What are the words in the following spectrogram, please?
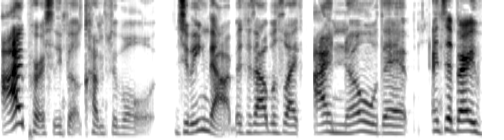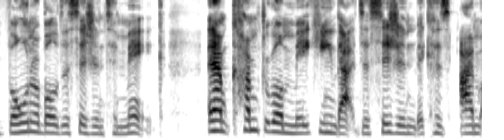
I personally feel comfortable doing that because I was like, I know that it's a very vulnerable decision to make. And I'm comfortable making that decision because I'm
